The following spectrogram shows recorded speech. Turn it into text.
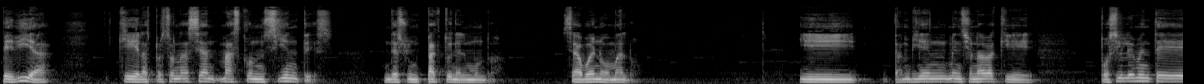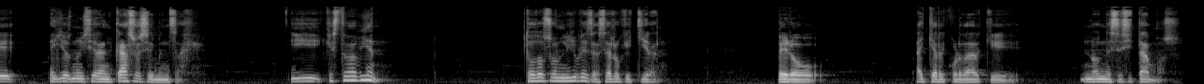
pedía que las personas sean más conscientes de su impacto en el mundo, sea bueno o malo. Y también mencionaba que posiblemente ellos no hicieran caso a ese mensaje y que estaba bien. Todos son libres de hacer lo que quieran, pero hay que recordar que no necesitamos.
